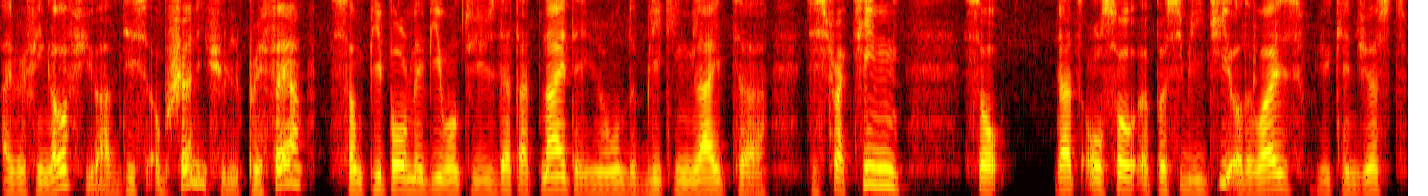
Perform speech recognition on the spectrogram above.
everything off. You have this option if you prefer. Some people maybe want to use that at night and you don't want the blinking light uh, distracting. So that's also a possibility. Otherwise, you can just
